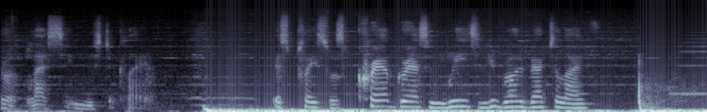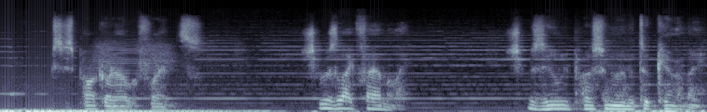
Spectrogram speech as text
You're a blessing, Mr. Clay. This place was crabgrass and weeds, and you brought it back to life. Mrs. Parker and I were friends. She was like family. She was the only person who ever took care of me.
